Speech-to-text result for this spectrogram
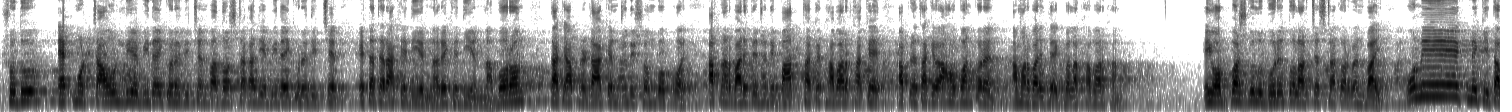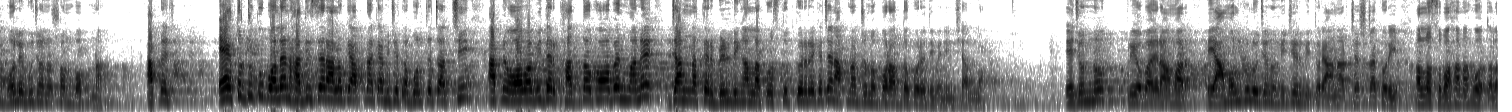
শুধু একমোট চাউল দিয়ে বিদায় করে দিচ্ছেন বা দশ টাকা দিয়ে বিদায় করে দিচ্ছেন, এটাতে রাখে দিয়েন না, রেখে দিয়েন না। বরং তাকে আপনি ডাকেন যদি সম্ভব হয়। আপনার বাড়িতে যদি বাদ থাকে, খাবার থাকে, আপনি তাকে আহ্বান করেন, আমার বাড়িতে একবেলা খাবার খান। এই অভ্যাসগুলো গড়ে তোলার চেষ্টা করবেন ভাই। অনেক নাকি তা বলে বোঝানো সম্ভব না। আপনি এতটুকু বলেন হাদিসের আলোকে আপনাকে আমি যেটা বলতে চাচ্ছি, আপনি অভাবীদের খাদ্য খাওয়াবেন মানে জান্নাতের বিল্ডিং আল্লাহ প্রস্তুত করে রেখেছেন, আপনার জন্য বরাদ্দ করে দিবেন ইনশাআল্লাহ। এজন্য প্রিয় ভাইরা আমার এই আমলগুলো যেন নিজের ভিতরে আনার চেষ্টা করি। আল্লাহ সুবাহানাহু ওয়া তাআলা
